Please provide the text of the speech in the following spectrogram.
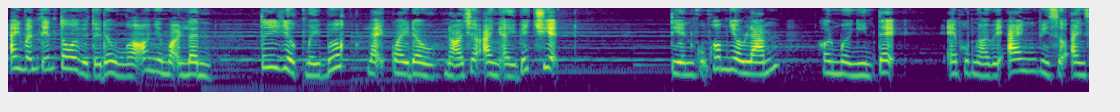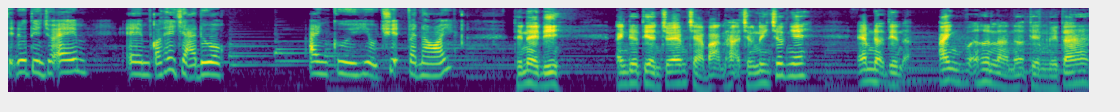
anh vẫn tiễn tôi về tới đầu ngõ như mọi lần. Tôi đi được mấy bước, lại quay đầu nói cho anh ấy biết chuyện. Tiền cũng không nhiều lắm, hơn 10.000 tệ. Em không nói với anh vì sợ anh sẽ đưa tiền cho em, em có thể trả được. Anh cười hiểu chuyện và nói. Thế này đi, anh đưa tiền cho em trả bạn Hạ Trường Ninh trước nhé. Em nợ tiền anh vẫn hơn là nợ tiền người ta.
